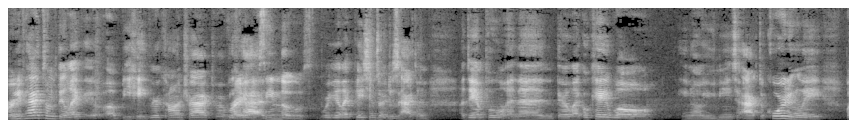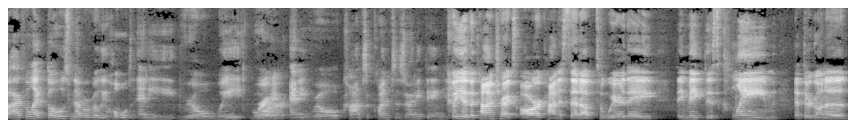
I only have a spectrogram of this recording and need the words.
Right. We've had something like a behavior contract where we've right. had, I've seen those. Where you're like, patients are just mm-hmm. acting a damn fool. And then they're like okay well you know you need to act accordingly. But i feel like those never really hold any real weight or right. any real consequences or anything. But yeah the contracts are kind of set up to where they they make this claim that they're gonna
